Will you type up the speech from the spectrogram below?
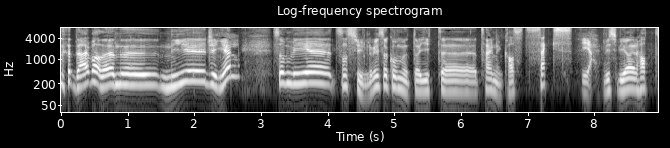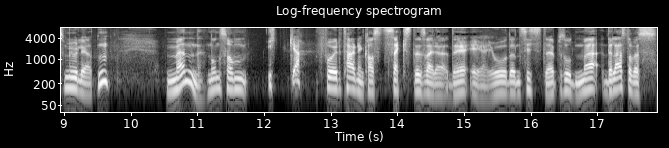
Der var det en uh, ny jingle som vi uh, sannsynligvis har kommet til å gitt uh, tegnekast seks Ja. hvis vi har hatt muligheten. Men noen som ikke får terningkast seks, dessverre, det er jo den siste episoden med The Last of Us.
